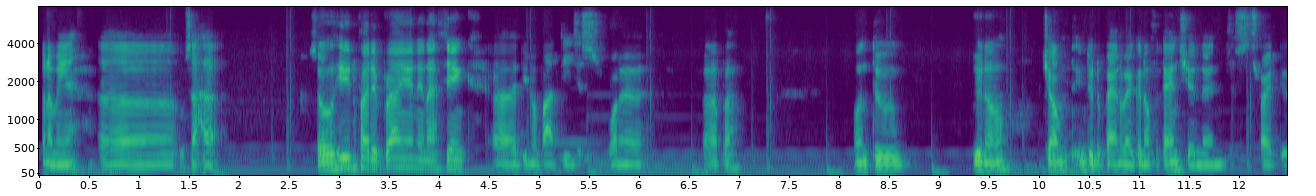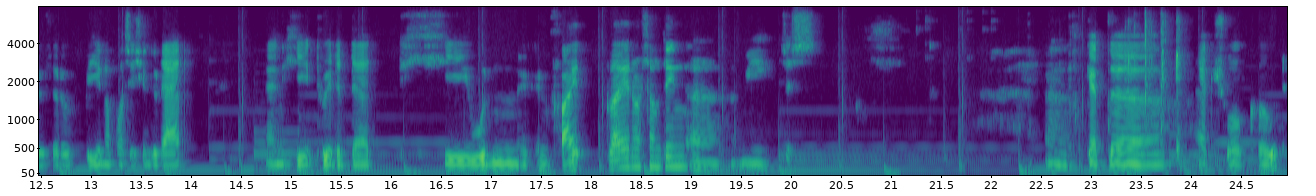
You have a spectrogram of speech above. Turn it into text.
apa namanya uh, usaha. So he invited Brian, and I think uh, Dino Patti just wanna uh, apa want to you know jump into the bandwagon of attention and just tried to sort of be in opposition to that. And he tweeted that he wouldn't invite Brian or something. Uh, let me just and get the actual code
